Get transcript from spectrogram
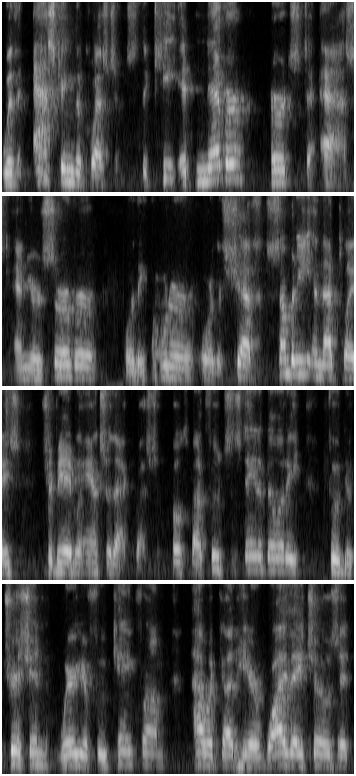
with asking the questions. The key, it never hurts to ask. And your server or the owner or the chef, somebody in that place should be able to answer that question, both about food sustainability, food nutrition, where your food came from, how it got here, why they chose it,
